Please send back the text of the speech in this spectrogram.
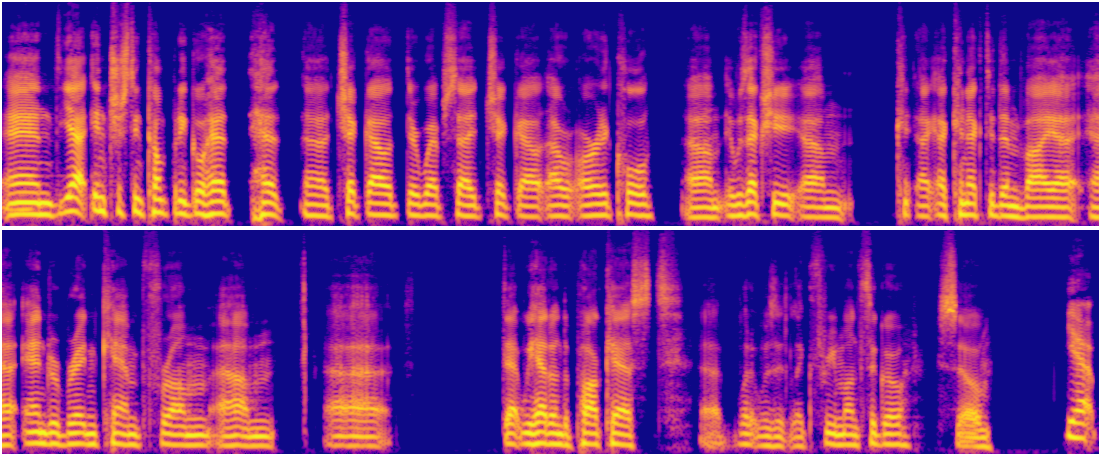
And yeah, interesting company. Go ahead, head, uh, check out their website, check out our article. Um, it was actually um, I, I connected them via uh, Andrew Bredenkamp from um, uh, that we had on the podcast. Uh, what was it like three months ago? So Yep.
